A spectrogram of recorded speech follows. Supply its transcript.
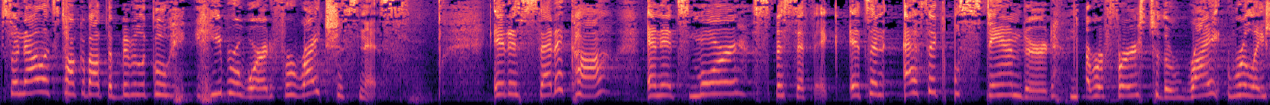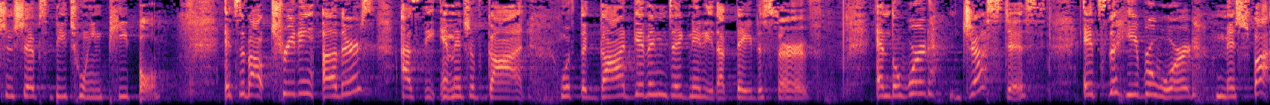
So now let's talk about the biblical Hebrew word for righteousness. It is tzedakah and it's more specific. It's an ethical standard that refers to the right relationships between people. It's about treating others as the image of God with the God-given dignity that they deserve. And the word justice, it's the Hebrew word mishpat.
